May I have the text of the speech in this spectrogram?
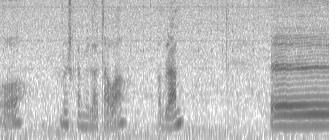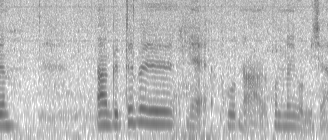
O, myszka mi latała. Dobra. Eee, a gdyby... Nie, kurna, pomyliło mi się.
